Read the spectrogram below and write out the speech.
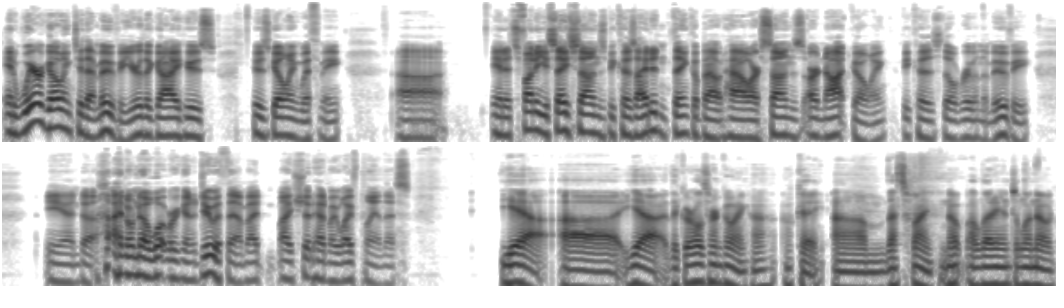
and we're going to that movie. You're the guy who's who's going with me. Uh, and it's funny you say sons because I didn't think about how our sons are not going because they'll ruin the movie. And uh, I don't know what we're going to do with them. I, I should have had my wife plan this. Yeah, uh, yeah. The girls aren't going, huh? Okay, um, that's fine. Nope, I'll let Angela know.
